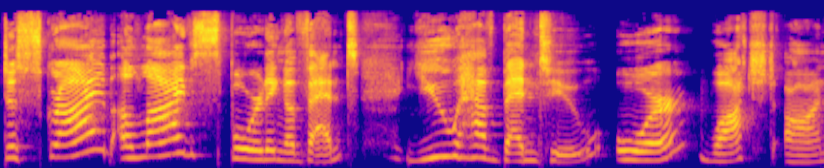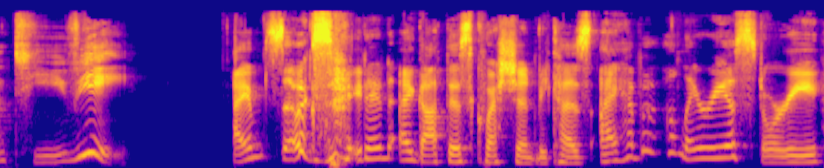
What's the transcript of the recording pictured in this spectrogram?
Describe a live sporting event you have been to or watched on TV. I'm so excited I got this question because I have a hilarious story.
